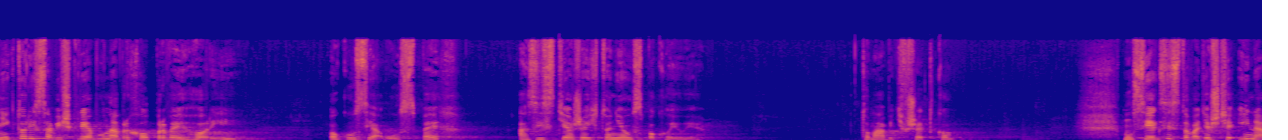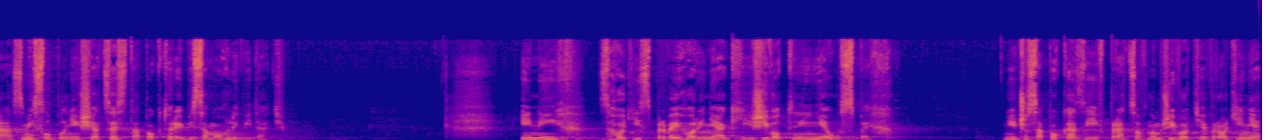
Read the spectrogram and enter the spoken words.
Niektorí sa vyškriabú na vrchol prvej hory, okúsia úspech a zistia, že ich to neuspokojuje. To má byť všetko? Musí existovať ešte iná, zmysluplnejšia cesta, po ktorej by sa mohli vydať. Iných zhodí z prvej hory nejaký životný neúspech. Niečo sa pokazí v pracovnom živote, v rodine,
